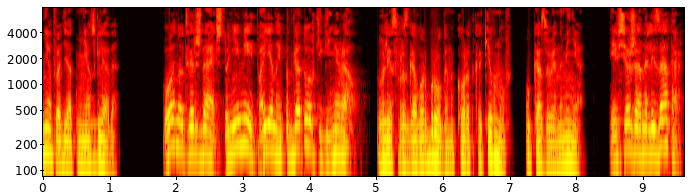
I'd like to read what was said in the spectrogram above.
не отводя от меня взгляда. «Он утверждает, что не имеет военной подготовки, генерал», Влез в разговор Броган, коротко кивнув, указывая на меня. «И все же анализатор?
